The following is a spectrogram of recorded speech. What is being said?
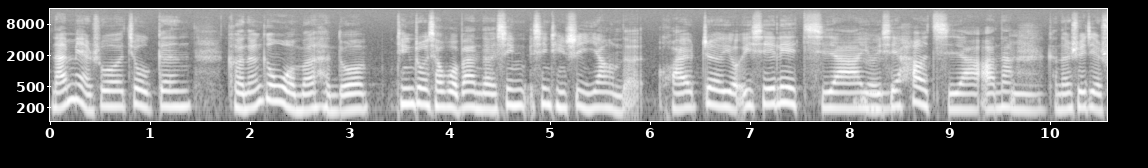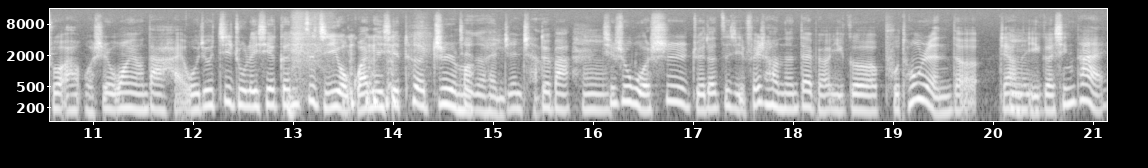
难免说就跟可能跟我们很多。听众小伙伴的心心情是一样的，怀着有一些猎奇啊，有一些好奇啊啊，那可能学姐说啊，我是汪洋大海，我就记住了一些跟自己有关的一些特 质嘛，这个很正常，对吧？其实我是觉得自己非常能代表一个普通人的这样的一个心态，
